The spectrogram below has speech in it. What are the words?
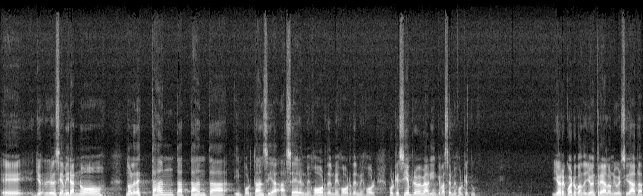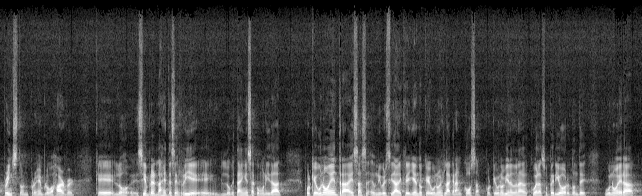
Yo, le decía, mira, no, no le des tanta, tanta importancia a ser el mejor, del mejor, del mejor, porque siempre va a haber alguien que va a ser mejor que tú. Yo recuerdo cuando yo entré a la universidad, a Princeton, por ejemplo, o a Harvard, que siempre la gente se ríe, eh, lo que está en esa comunidad, porque uno entra a esas universidades creyendo que uno es la gran cosa, porque uno viene de una escuela superior donde uno era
